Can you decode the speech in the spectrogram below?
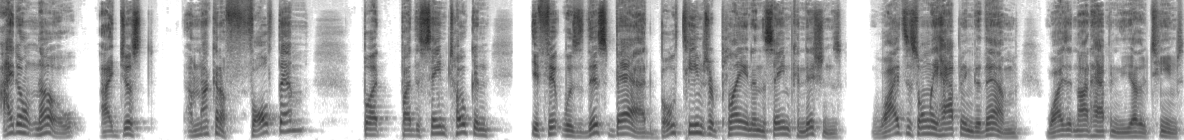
I don't know. I just I'm not going to fault them. But by the same token, if it was this bad, both teams are playing in the same conditions. Why is this only happening to them? Why is it not happening to the other teams?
